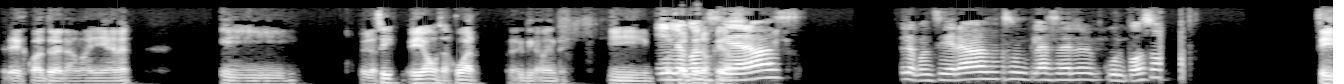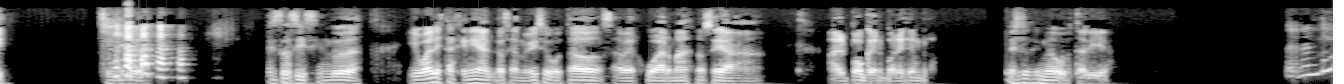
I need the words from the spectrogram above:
3, 4 de la mañana. Y, pero sí, íbamos a jugar prácticamente. Y, ¿Y lo considerabas, lo considerabas un placer culposo? Sí, sin duda. Eso sí, sin duda. Igual está genial, o sea, me hubiese gustado saber jugar más, no sé, a- al póker, por ejemplo. Eso sí me gustaría. Pero el tema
